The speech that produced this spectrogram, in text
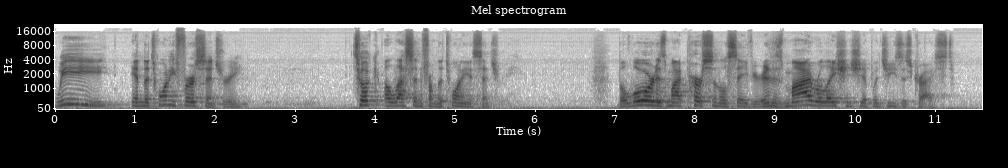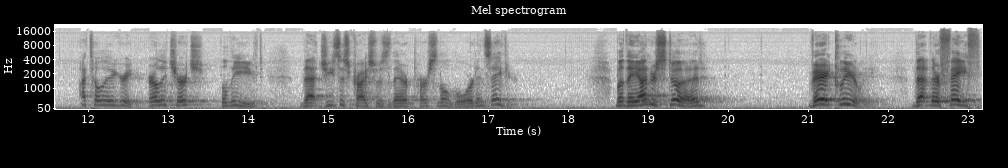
we in the 21st century took a lesson from the 20th century. The Lord is my personal Savior. It is my relationship with Jesus Christ. I totally agree. Early church believed that Jesus Christ was their personal Lord and Savior. But they understood very clearly that their faith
